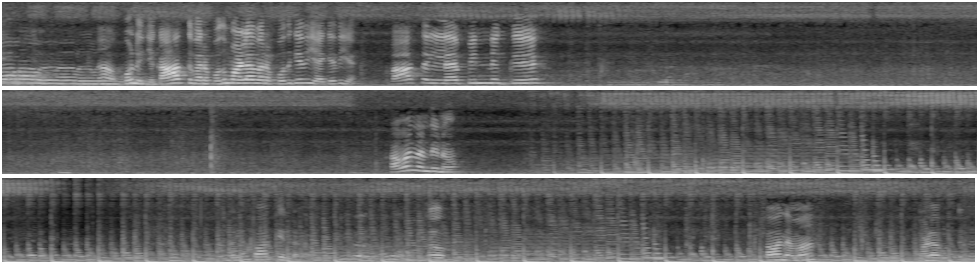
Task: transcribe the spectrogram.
ஆ கொண்டு இங்க காத்து வரப்போது மழை வரப்போது கெதியா கெதியா? வாசல்ல பின்னுக்கு. அவன் நண்டினோ அதெல்லாம் பார்க்கலடா ஓ. கவனமா மழை விட்டு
